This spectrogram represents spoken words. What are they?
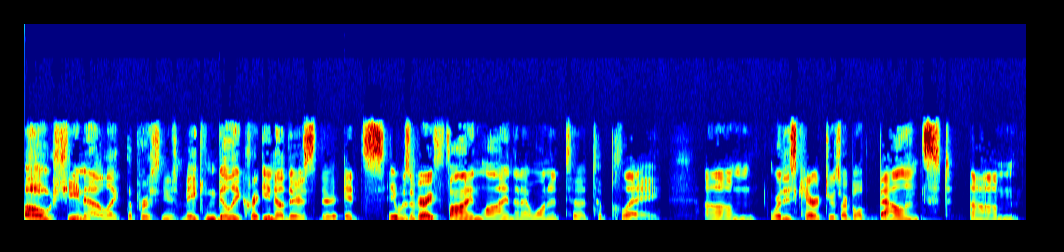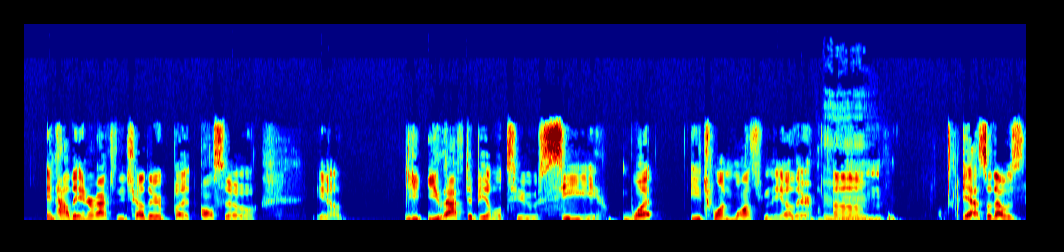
oh Sheena, like the person who's making Billy, cra-. you know, there's there, it's it was a very fine line that I wanted to to play, um, where these characters are both balanced um, in how they interact with each other, but also, you know, you, you have to be able to see what each one wants from the other. Mm-hmm. Um, yeah, so that was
